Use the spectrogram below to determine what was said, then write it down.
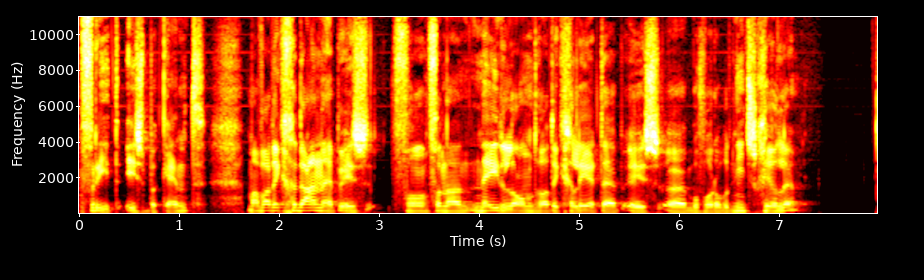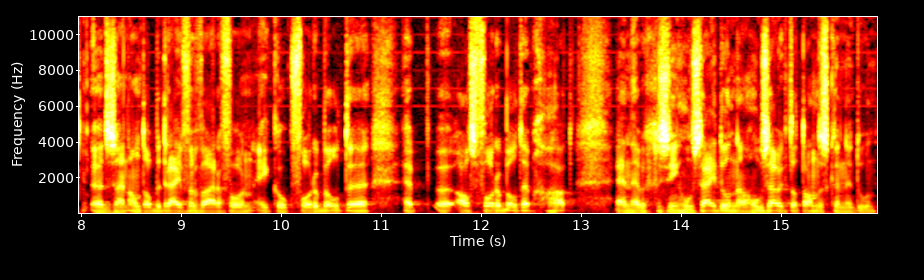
friet is bekend. Maar wat ik gedaan heb is, van, van Nederland wat ik geleerd heb, is uh, bijvoorbeeld niet schillen. Uh, er zijn een aantal bedrijven waarvan ik ook voorbeeld, uh, heb, uh, als voorbeeld heb gehad. En heb ik gezien hoe zij doen. Nou, hoe zou ik dat anders kunnen doen?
